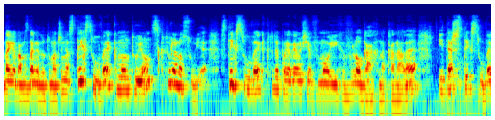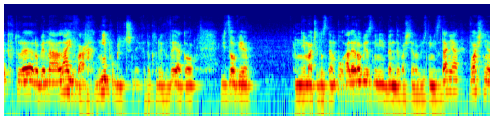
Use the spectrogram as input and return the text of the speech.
daję Wam zdania do tłumaczenia z tych słówek montując, które losuję, z tych słówek, które pojawiają się w moich vlogach na kanale i też z tych słówek, które robię na live'ach niepublicznych, do których Wy jako widzowie nie macie dostępu, ale robię z nimi, będę właśnie robił z nimi zdania, właśnie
